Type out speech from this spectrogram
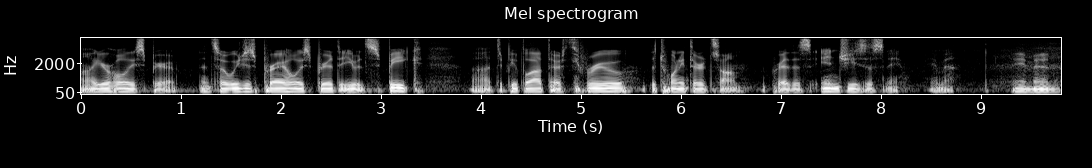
uh, your Holy Spirit. And so we just pray, Holy Spirit, that you would speak uh, to people out there through the 23rd Psalm. We pray this in Jesus' name. Amen. Amen.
